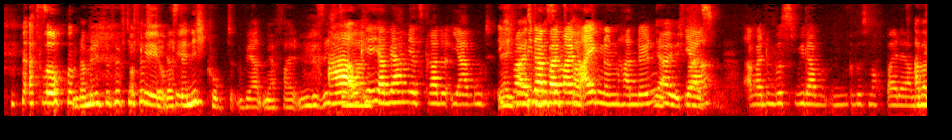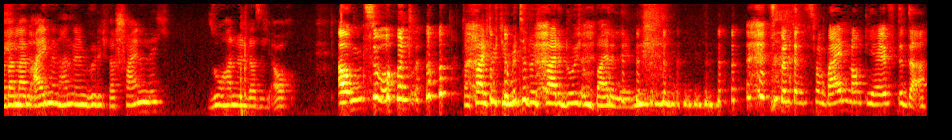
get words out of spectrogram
Ach so. Und dann bin ich für 50-50, Okay, dass okay. der nicht guckt, wer hat mehr Falten im Gesicht. Ah, okay, ja, wir haben jetzt gerade, ja gut, ich, Ja, ich war weiß, wieder bei meinem grad- eigenen Handeln. Ja, ich weiß. Aber du bist wieder, du bist noch bei der Aber bei Maschine. meinem eigenen Handeln würde ich wahrscheinlich so handeln, dass ich auch. Augen zu und Dann fahre ich durch die Mitte, durch beide durch und beide leben. so, dann ist von beiden noch die Hälfte da.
